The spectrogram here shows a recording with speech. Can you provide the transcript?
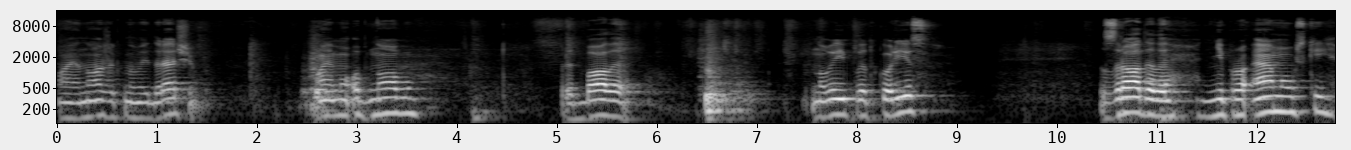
має ножик новий. До речі, маємо обнову. Придбали новий плиткоріз. Зрадили Дніпроемовський.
